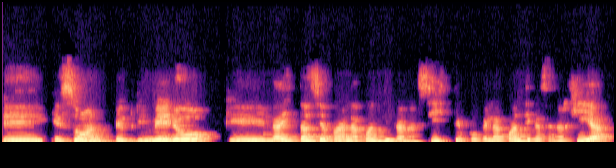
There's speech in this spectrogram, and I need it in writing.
eh, que son, el primero, que la distancia para la cuántica no existe, porque la cuántica es energía.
